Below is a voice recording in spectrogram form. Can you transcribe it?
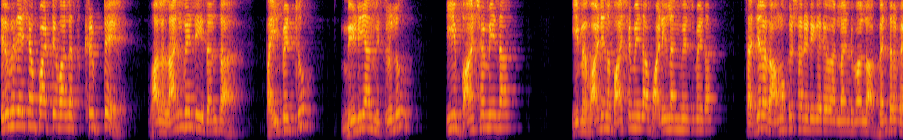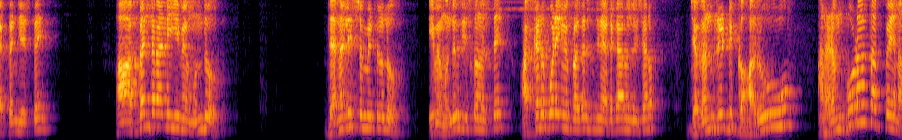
తెలుగుదేశం పార్టీ వాళ్ళ స్క్రిప్టే వాళ్ళ లాంగ్వేజ్ ఇదంతా. పైపెచ్చు మీడియా మిత్రులు ఈ భాష మీద ఈమె వాడిన భాష మీద బాడీ లాంగ్వేజ్ మీద సజ్జల రామకృష్ణారెడ్డి గారి లాంటి వాళ్ళు అభ్యంతరం వ్యక్తం చేస్తే ఆ అభ్యంతరాన్ని ఈమె ముందు జర్నలిస్టు మిత్రులు ఈమె ముందుకు తీసుకొని వస్తే అక్కడ కూడా ఈమె ప్రదర్శించిన ఎటకారం చూశారు జగన్ రెడ్డి గారు అనడం కూడా తప్పేనా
